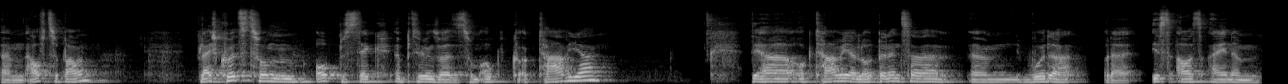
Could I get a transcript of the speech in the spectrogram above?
ähm, aufzubauen. Vielleicht kurz zum OpenStack äh, bzw. zum Octavia. Der Octavia Load Balancer ähm, wurde oder ist aus einem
